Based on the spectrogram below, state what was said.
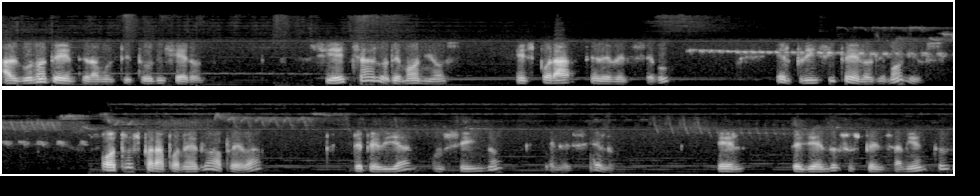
algunos de entre la multitud dijeron, si echa a los demonios es por arte de Belcebú, el príncipe de los demonios. Otros, para ponerlo a prueba, le pedían un signo en el cielo. Él, leyendo sus pensamientos,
